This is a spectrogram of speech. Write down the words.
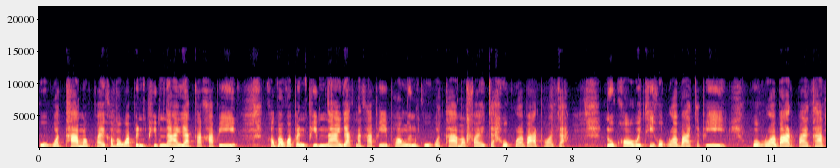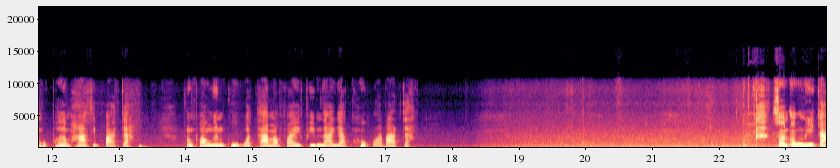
กุวัดท่ามะไฟเขาบอกว่าเป็นพิมพ์หน้ายักษ์อะค่ะพี่เขาบอกว่าเป็นพิมพ์หน้ายักษ์นะคะ พี่พ่อเงินกุวัดท่ามะไฟจะหกร้อยบาทพอจ้ะหนูขอไว้ที่หกร้อยบาทจ้ะพี่หกร้อยบาทปลายทางบวกเพิ่มห้าสิบบาทจ้ะหลวงพ่อเงินกุวัดท่ามะไฟพิมพ์หน้ายักษ์หกร้อยบาทจ้ะ ส่วนองค์นี้จ้ะ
